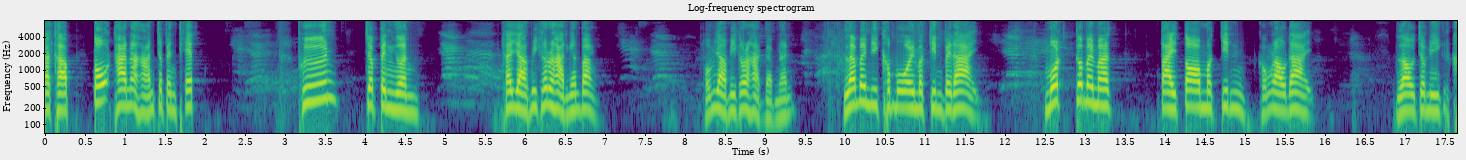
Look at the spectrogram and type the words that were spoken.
นะครับ โต๊ะทานอาหารจะเป็นเพชรพื้นจะเป็นเงินใครอยากมีคฤหาสน์เงินบ้าง ผมอยากมีคฤหาสน์แบบนั้น และไม่มีขโมยมากินไปได้ มดก็ไม่มาไต่ตอมมากินของเราได้ เราจะมีค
